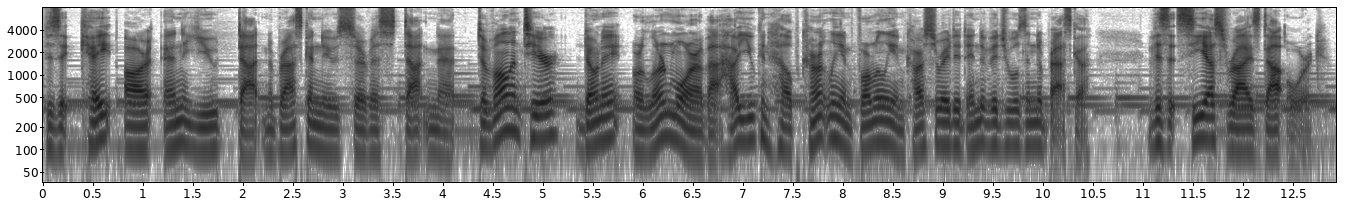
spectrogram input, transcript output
visit krnu.nebraskanewsservice.net. To volunteer, donate, or learn more about how you can help currently and formerly incarcerated individuals in Nebraska, visit seeusrise.org.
